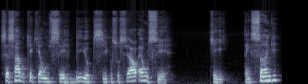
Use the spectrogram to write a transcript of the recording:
Você sabe o que é um ser biopsicossocial? É um ser que tem sangue,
